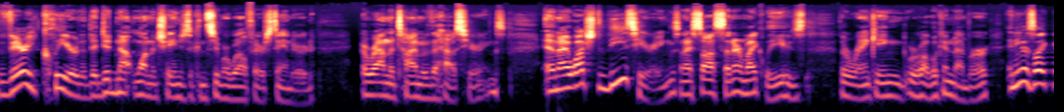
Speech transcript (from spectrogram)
very clear that they did not want to change the consumer welfare standard around the time of the House hearings. And I watched these hearings and I saw Senator Mike Lee, who's the ranking Republican member, and he was like,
